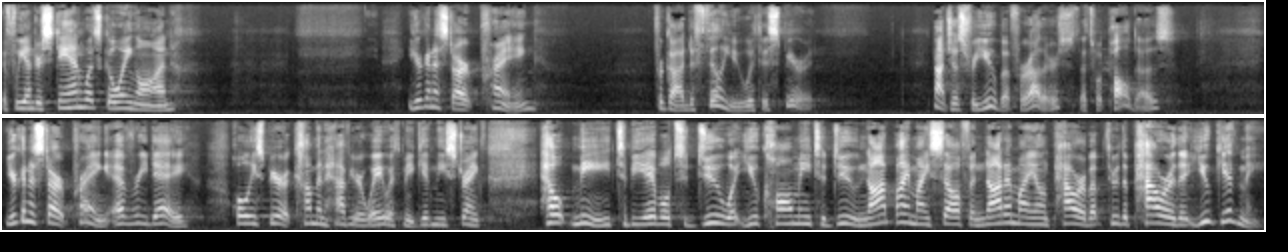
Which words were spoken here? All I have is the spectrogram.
if we understand what's going on, you're going to start praying for God to fill you with His Spirit. Not just for you, but for others. That's what Paul does. You're going to start praying every day Holy Spirit, come and have your way with me. Give me strength. Help me to be able to do what you call me to do, not by myself and not in my own power, but through the power that you give me.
